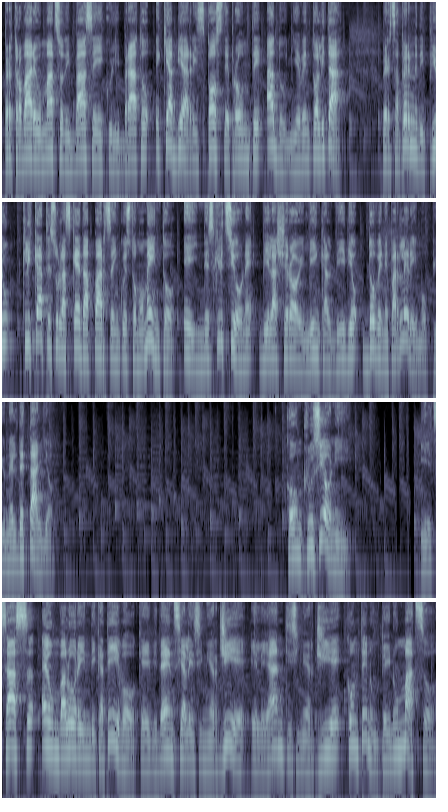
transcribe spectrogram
per trovare un mazzo di base equilibrato e che abbia risposte pronte ad ogni eventualità. Per saperne di più cliccate sulla scheda apparsa in questo momento e in descrizione vi lascerò il link al video dove ne parleremo più nel dettaglio. Conclusioni il SAS è un valore indicativo che evidenzia le sinergie e le antisinergie contenute in un mazzo.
